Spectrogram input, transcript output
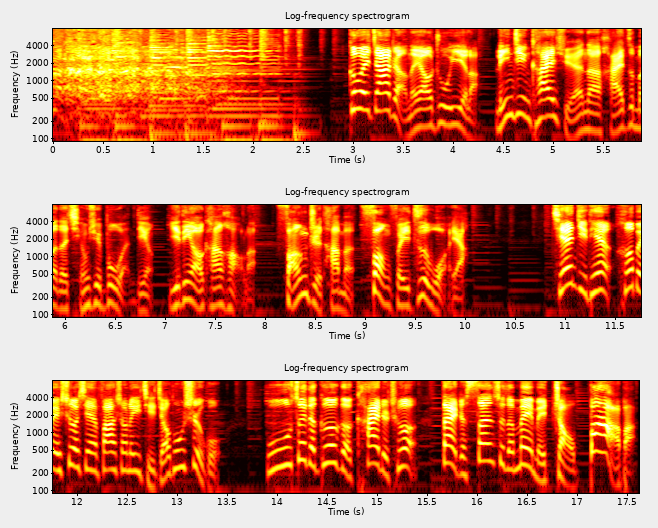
各位家长呢要注意了，临近开学呢，孩子们的情绪不稳定，一定要看好了，防止他们放飞自我呀。前几天，河北涉县发生了一起交通事故，五岁的哥哥开着车带着三岁的妹妹找爸爸，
